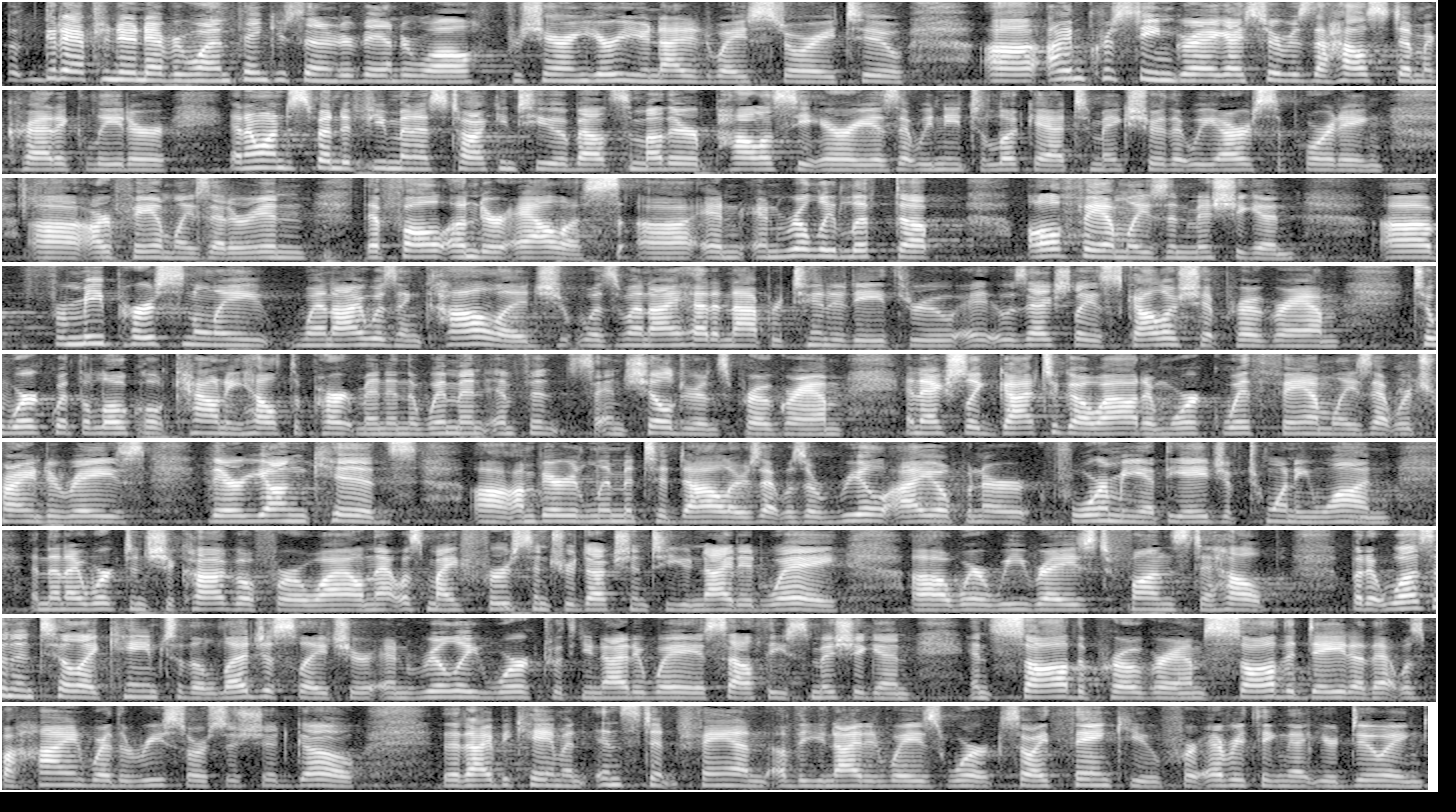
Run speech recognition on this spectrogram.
Good afternoon, everyone. Thank you, Senator VanderWall, for sharing your United Way story, too. Uh, I'm Christine Greig. I serve as the House Democratic leader, and I wanted to spend a few minutes talking to you about some other policy areas that we need to look at to make sure that we are supporting uh, our families that are in, that fall under ALICE, uh, and, and really lift up all families in Michigan. Uh, for me personally, when I was in college, was when I had an opportunity through, it was actually a scholarship program to work with the local county health department in the Women, Infants, and Children's program, and actually got to go out and work with families that were trying to raise their young kids uh, on very limited dollars. That was a real eye opener for me at the age of 21. And then I worked in Chicago for a while, and that was my first introduction to United Way, uh, where we raised funds to help. But it wasn't until I came to the legislature and really worked with United Way of Southeast Michigan and saw the program, saw the data that was behind where the resources should go, that I became an instant fan of the United Way's work. So I thank you for everything that you're doing.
